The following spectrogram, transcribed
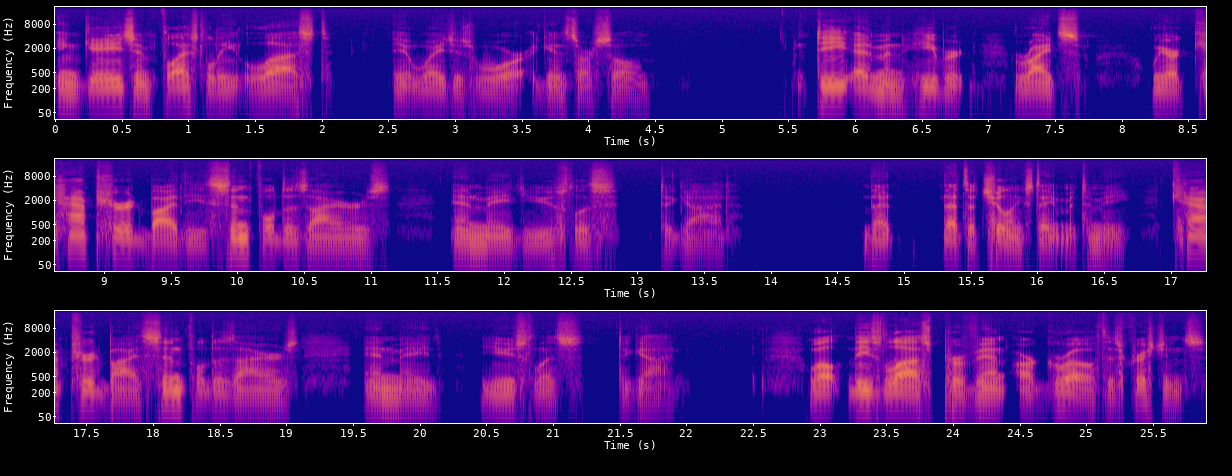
engaged in fleshly lust, it wages war against our soul. D. Edmond Hiebert writes, We are captured by these sinful desires and made useless to God. That, that's a chilling statement to me. Captured by sinful desires and made useless to God. Well, these lusts prevent our growth as Christians.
